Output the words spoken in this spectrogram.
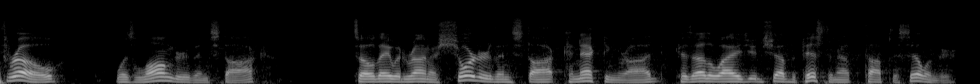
throw was longer than stock. So they would run a shorter than stock connecting rod because otherwise you'd shove the piston out the top of the cylinder.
